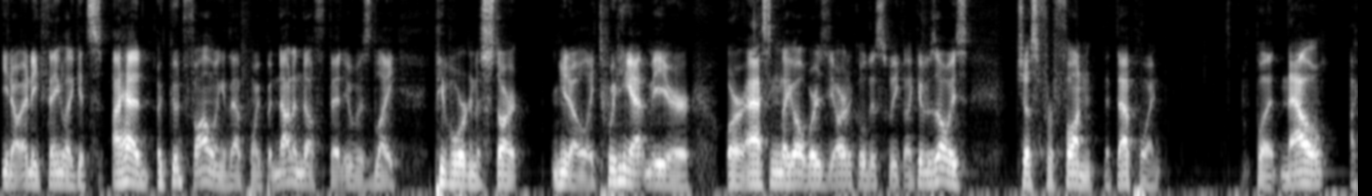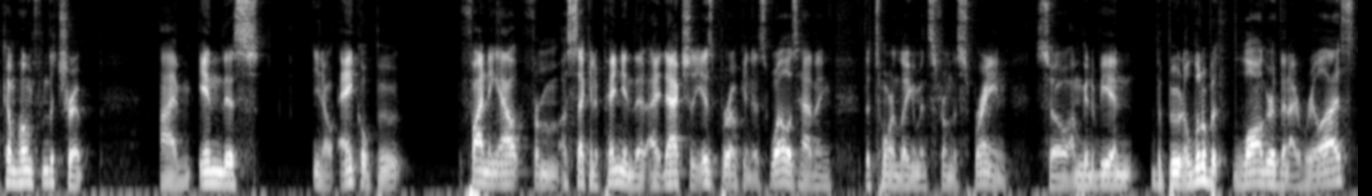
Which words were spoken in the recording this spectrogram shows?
you know, anything. Like it's, I had a good following at that point, but not enough that it was like, people were going to start, you know, like tweeting at me or or asking like, "Oh, where's the article this week?" Like it was always just for fun at that point. But now I come home from the trip, I'm in this, you know, ankle boot, finding out from a second opinion that it actually is broken as well as having the torn ligaments from the sprain. So I'm going to be in the boot a little bit longer than I realized.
